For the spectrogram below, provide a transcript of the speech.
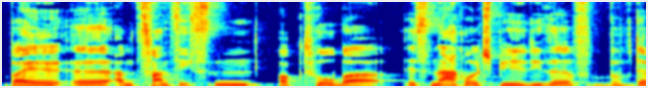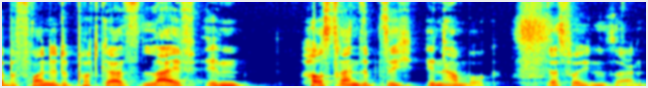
weil äh, am 20. Oktober ist Nachholspiel, diese der befreundete Podcast live im Haus 73 in Hamburg. Das wollte ich nur sagen.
